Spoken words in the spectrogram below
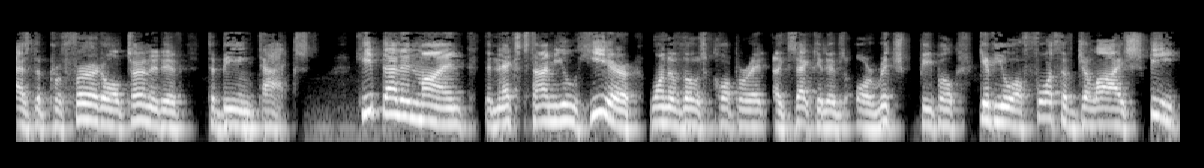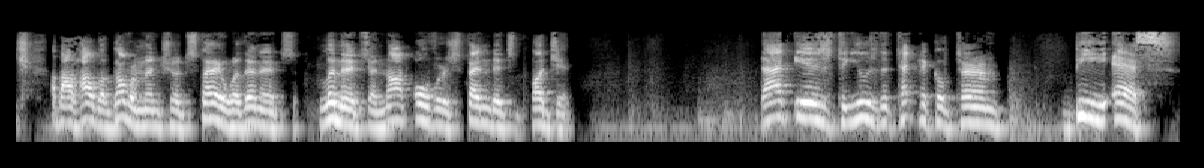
as the preferred alternative to being taxed. Keep that in mind the next time you hear one of those corporate executives or rich people give you a Fourth of July speech about how the government should stay within its limits and not overspend its budget. That is, to use the technical term, BS.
